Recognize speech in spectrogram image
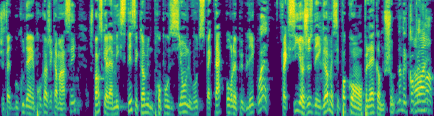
j'ai fait beaucoup d'impro quand j'ai commencé. Je pense que la mixité, c'est comme une proposition au niveau du spectacle pour le public. Ouais. Fait que s'il y a juste des gars, mais c'est pas complet comme show. Non, mais complètement.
